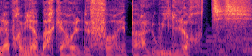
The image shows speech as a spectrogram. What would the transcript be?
La première barcarolle de forêt par Louis Lorty.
